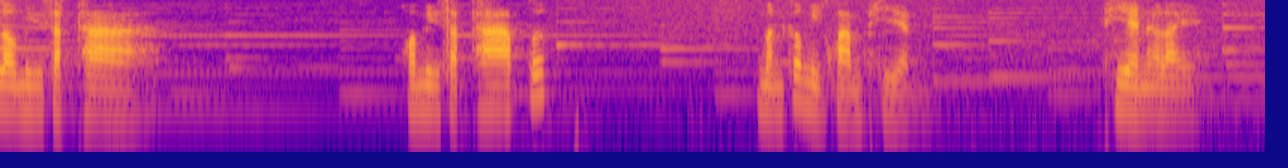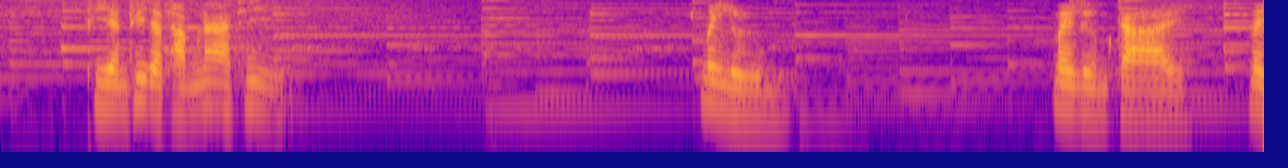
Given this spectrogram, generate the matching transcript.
เรามีศรัทธา พอมีศรัทธาปุ๊บ มันก็มีความเพียร เพียรอะไร เพียรที่จะทำหน้าที่ ไม่ลืม ไม่ลืมกาย ไม่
